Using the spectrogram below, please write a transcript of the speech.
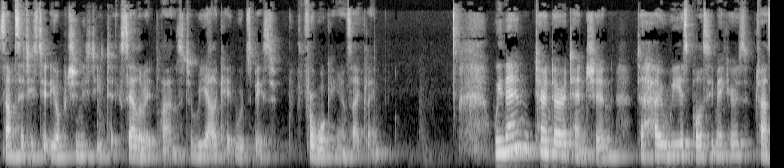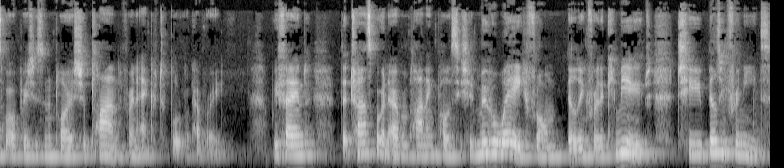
some cities took the opportunity to accelerate plans to reallocate road space for walking and cycling. We then turned our attention to how we as policymakers, transport operators, and employers should plan for an equitable recovery we found that transport and urban planning policy should move away from building for the commute to building for needs.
